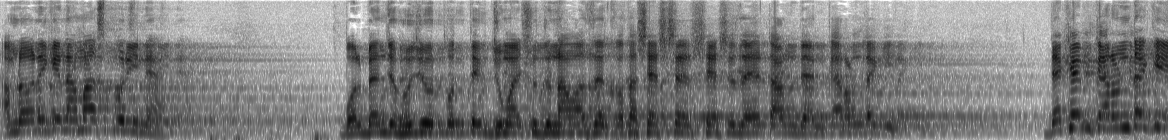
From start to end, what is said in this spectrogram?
আমরা অনেকে নামাজ পড়ি না। বলবেন যে, হুজুর, প্রত্যেক জুমায় শুধু নামাজের কথা শেষে শেষে যায় টান দেন, কারণটা কি? দেখেন কারণটা কি?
